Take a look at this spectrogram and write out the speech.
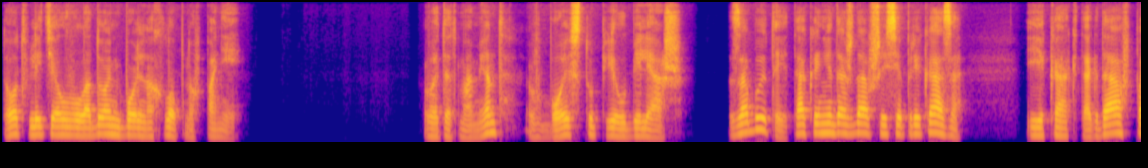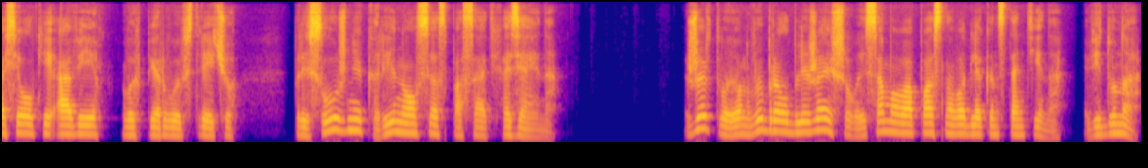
Тот влетел в ладонь, больно хлопнув по ней. В этот момент в бой вступил Беляш забытый, так и не дождавшийся приказа, и как тогда в поселке Авии в их первую встречу, прислужник ринулся спасать хозяина. Жертвой он выбрал ближайшего и самого опасного для Константина – ведуна.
